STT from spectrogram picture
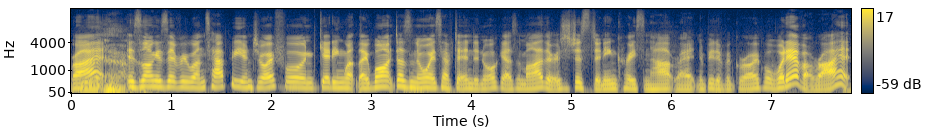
Right? Yeah. As long as everyone's happy and joyful and getting what they want, doesn't always have to end in orgasm either. It's just an increase in heart rate and a bit of a grope or whatever, right?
